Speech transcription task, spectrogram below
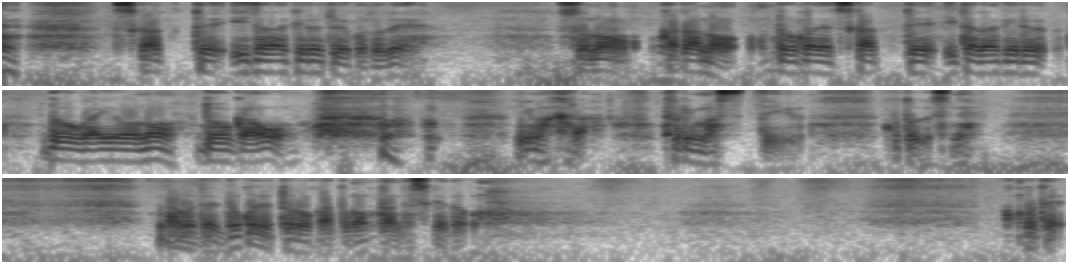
使っていただけるということでその方の動画で使っていただける動画用の動画を 今から撮りますっていうことですね。なのでどこで撮ろうかと思ったんですけどここで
